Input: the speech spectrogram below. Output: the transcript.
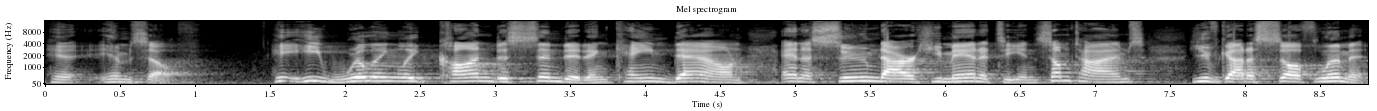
himself. He, he willingly condescended and came down and assumed our humanity. And sometimes you've got to self limit.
